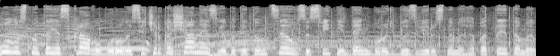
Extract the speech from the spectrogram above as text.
голосно та яскраво боролися черкащани з гепатитом С у Всесвітній день боротьби з вірусними гепатитами.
